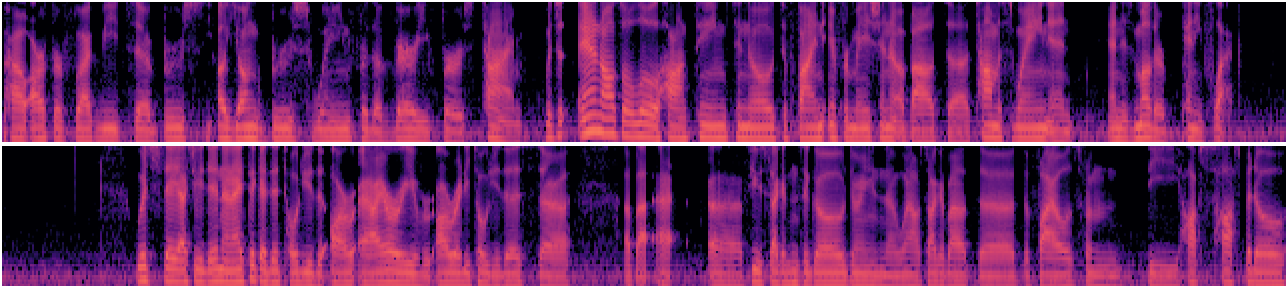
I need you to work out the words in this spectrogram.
how Arthur Fleck meets uh, Bruce, a young Bruce Wayne, for the very first time, which and also a little haunting to know to find information about uh, Thomas Wayne and and his mother, Penny Fleck. Which they actually did, and I think I did told you that I already already told you this uh, about uh, a few seconds ago during when I was talking about the the files from the hospital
